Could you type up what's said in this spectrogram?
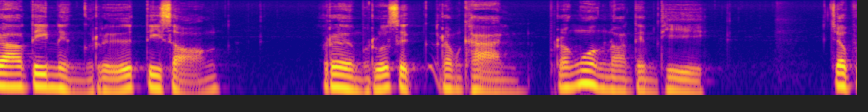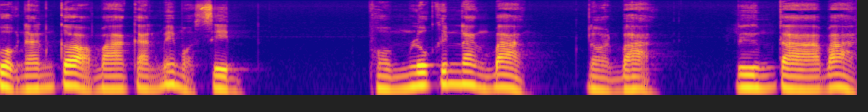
ราวตีหนึ่งหรือตีสองเริ่มรู้สึกรำคาญ เพราะง่วงนอนเต็มที เจ้าพวกนั้นก็มากันไม่หมดสิน้น ผมลุกขึ้นนั่งบ้าง นอนบ้าง ลืมตาบ้าง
